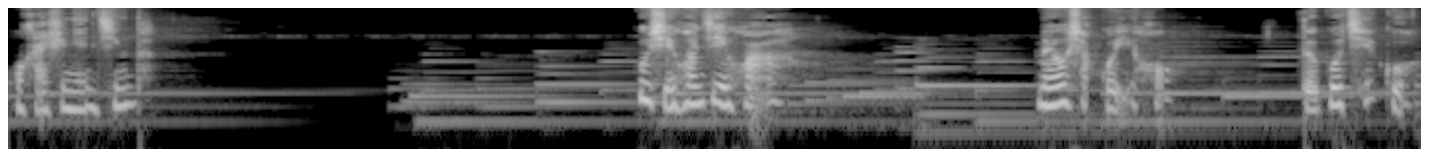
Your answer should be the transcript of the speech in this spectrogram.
我还是年轻的。不喜欢计划，没有想过以后，得过且过。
